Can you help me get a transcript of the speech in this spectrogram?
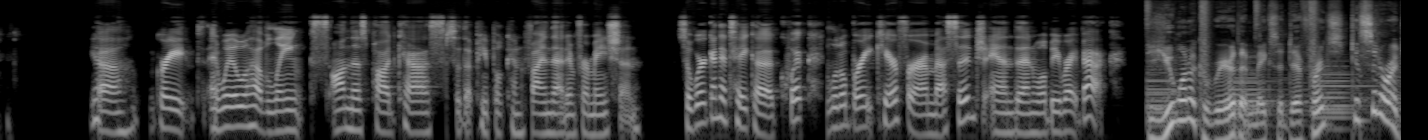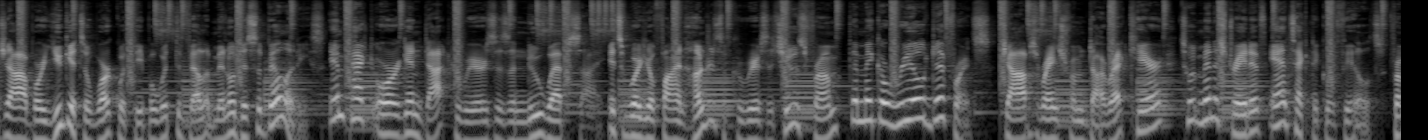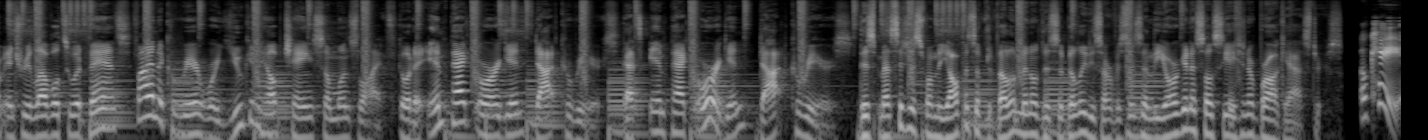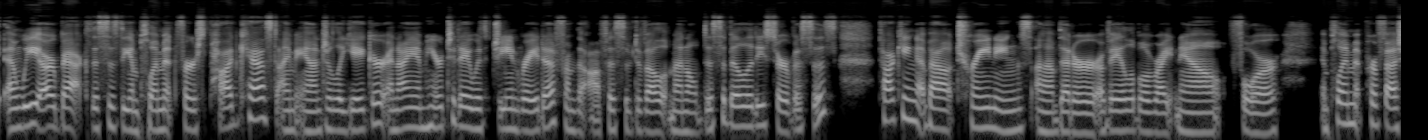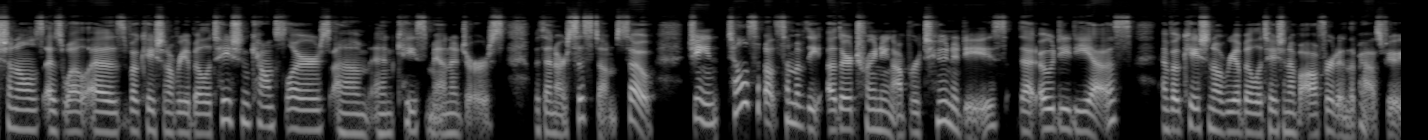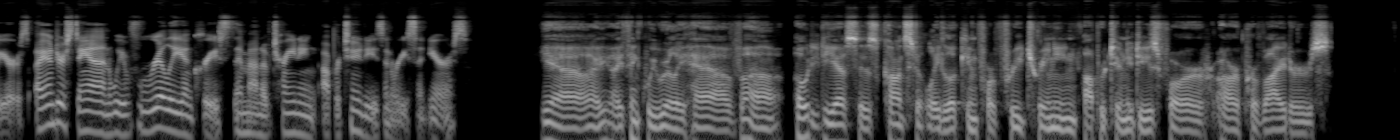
Yeah, great. And we will have links on this podcast so that people can find that information. So we're going to take a quick little break here for a message and then we'll be right back. Do you want a career that makes a difference? Consider a job where you get to work with people with developmental disabilities. ImpactOregon.careers is a new website. It's where you'll find hundreds of careers to choose from that make a real difference. Jobs range from direct care to administrative and technical fields. From entry level to advanced, find a career where you can help change someone's life. Go to ImpactOregon.careers. That's ImpactOregon.careers. This message is from the Office of Developmental Disability Services and the Oregon Association of Broadcasters. Okay, and we are back. This is the Employment First podcast. I'm Angela Yeager, and I am here today with Gene Rada from the Office of Developmental Disability Services, talking about trainings um, that are available right now for employment professionals as well as vocational rehabilitation counselors um, and case managers within our system. So, Gene, tell us about some of the other training opportunities that ODDS and vocational rehabilitation have offered in the past few years. I understand we've really increased the amount of training opportunities in recent years. Yeah, I, I, think we really have. Uh, ODDS is constantly looking for free training opportunities for our providers.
